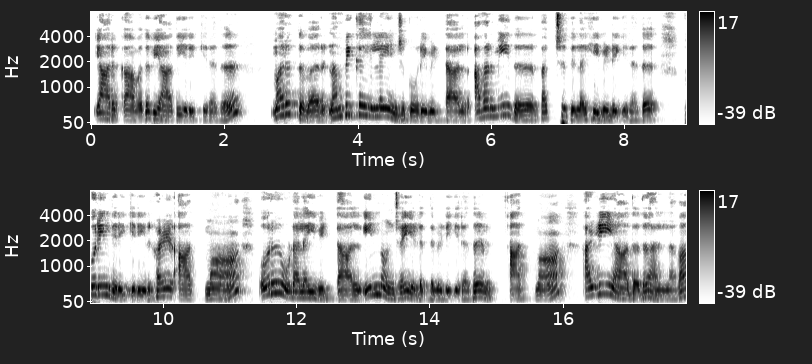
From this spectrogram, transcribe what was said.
யாருக்காவது வியாதி இருக்கிறது? மருத்துவர் நம்பிக்கை இல்லை என்று கூறிவிட்டால் அவர் மீது பற்று விலகி விடுகிறது. புரிந்திருக்கிறீர்கள் ஆத்மா ஒரு உடலை விட்டால் இன்னொன்றை எடுத்து விடுகிறது. ஆத்மா அழியாதது அல்லவா?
